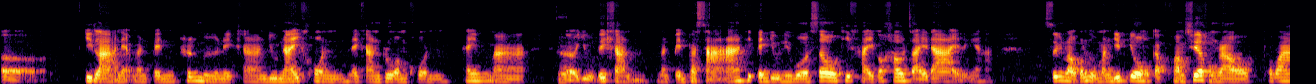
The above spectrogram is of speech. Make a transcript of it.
เอ่อกีฬาเนี่ยมันเป็นเครื่องมือในการ unite คนในการรวมคนให้มาเอ่ออยู่ด้วยกัน มันเป็นภาษาที่เป็น universal ที่ใครก็เข้าใจได้อะไรเงี้ยค่ะซึ่งเราก็รู้สึกมันยึดโยงกับความเชื่อของเรา เพราะว่า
